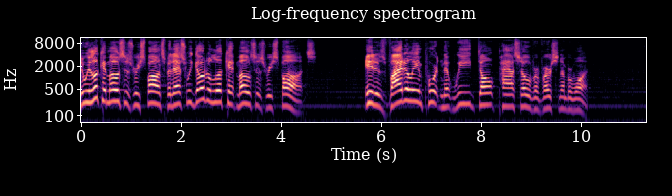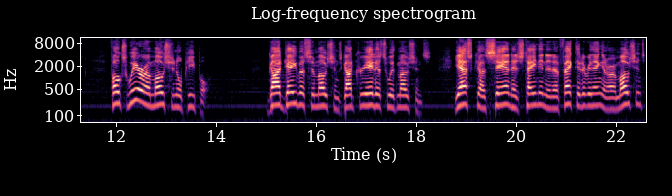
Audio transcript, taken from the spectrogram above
So we look at Moses' response, but as we go to look at Moses' response, it is vitally important that we don't pass over verse number one. Folks, we are emotional people. God gave us emotions. God created us with emotions. Yes, because sin has tainted and affected everything in our emotions,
